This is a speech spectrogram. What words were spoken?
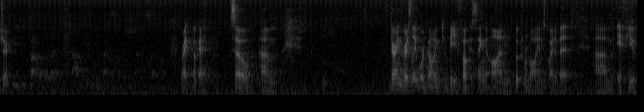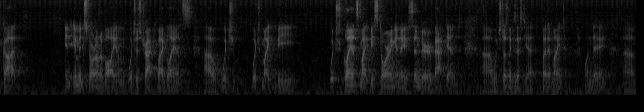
Sure. You, you talked a little bit about the unified storage stuff, so. Right, okay. So um, during Grizzly, we're going to be focusing on boot from volumes quite a bit. Um, if you've got an image stored on a volume, which is tracked by Glance, uh, which, which might be, which Glance might be storing in a Cinder backend, uh, which doesn't exist yet, but it might one day. Um,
